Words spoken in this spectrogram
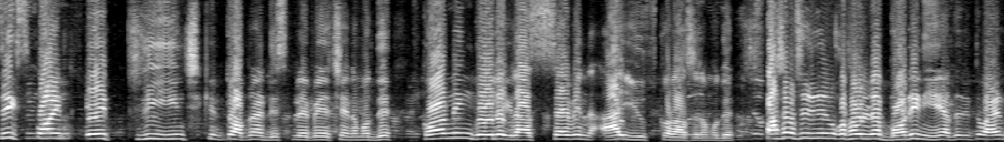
six point eight three inch কিন্তু আপনারা ডিসপ্লে পেয়েছেন এর মধ্যে। Corning Gorilla glass seven i use করা আছে এর মধ্যে। পাশাপাশি যদি কথা বলি বডি নিয়ে, আপনি দেখতে পারেন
